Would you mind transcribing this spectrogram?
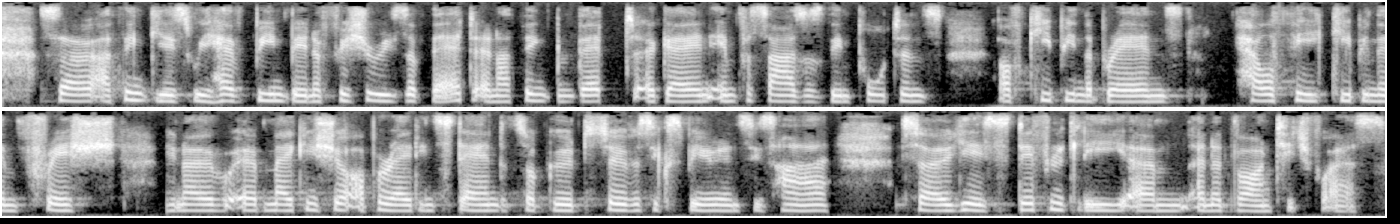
so I think, yes, we have been beneficiaries of that. And I think that again emphasizes the importance of keeping the brands healthy, keeping them fresh, you know, uh, making sure operating standards are good, service experience is high. So, yes, definitely um, an advantage for us.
